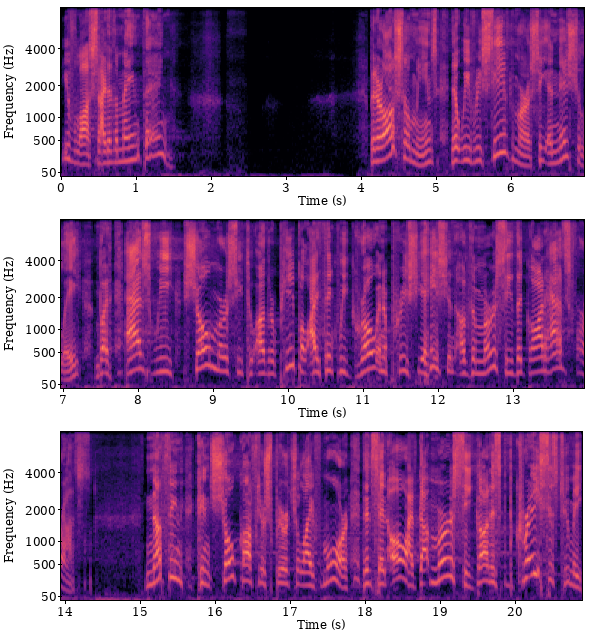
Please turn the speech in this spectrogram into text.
You've lost sight of the main thing. But it also means that we've received mercy initially, but as we show mercy to other people, I think we grow in appreciation of the mercy that God has for us. Nothing can choke off your spiritual life more than saying, Oh, I've got mercy. God is gracious to me.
